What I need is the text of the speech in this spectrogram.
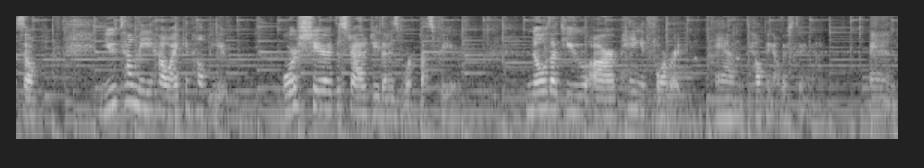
So you tell me how I can help you or share the strategy that has worked best for you. Know that you are paying it forward and helping others doing that. And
